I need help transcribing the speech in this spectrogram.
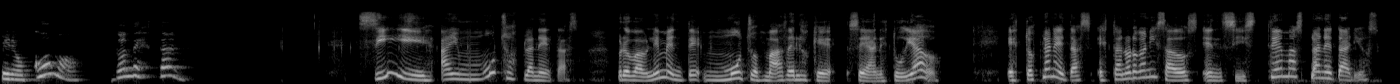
¿Pero cómo? ¿Dónde están? Sí, hay muchos planetas, probablemente muchos más de los que se han estudiado. Estos planetas están organizados en sistemas planetarios,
